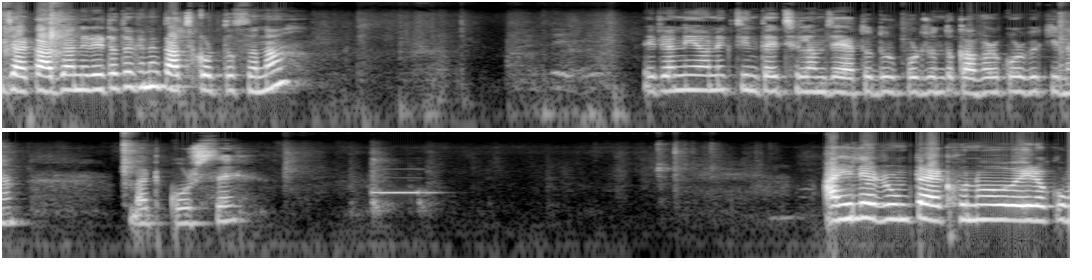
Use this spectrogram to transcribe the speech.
যা কাজানের এটা তো এখানে কাজ করতেছে না। এটা নিয়ে অনেক চিন্তায় ছিলাম যে এত দূর পর্যন্ত কভার করবে কিনা বাট করছে। আহিলের রুমটা এখনও এরকম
